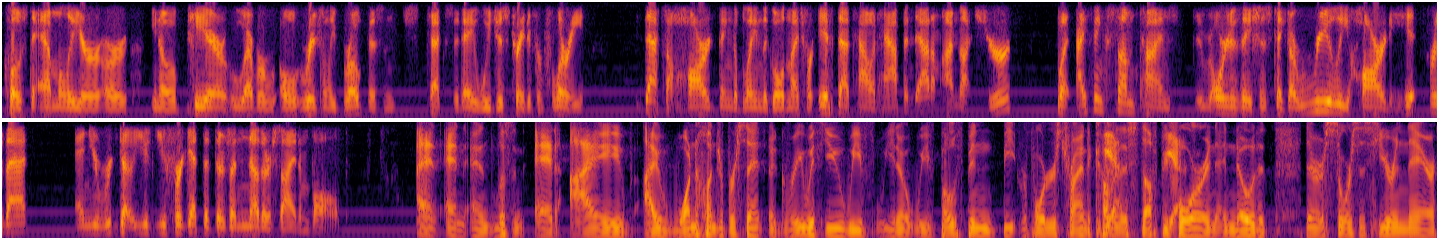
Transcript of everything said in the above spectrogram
close to Emily or, or you know Pierre, whoever originally broke this, and texted, "Hey, we just traded for Fleury," that's a hard thing to blame the Golden Knights for. If that's how it happened, Adam, I'm not sure. But I think sometimes organizations take a really hard hit for that, and you you, you forget that there's another side involved. And and and listen, Ed, I I 100% agree with you. We've you know we've both been beat reporters trying to cover Yeah. this stuff Yeah. before, and, and know that there are sources here and there.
